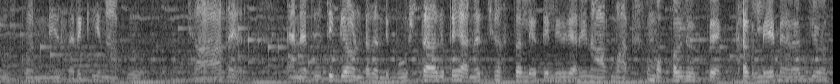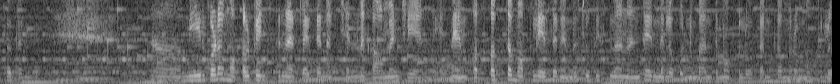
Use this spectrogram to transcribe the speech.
చూసుకునేసరికి నాకు చాలా ఎనర్జెటిక్గా ఉంటుందండి. బూస్ట్ తాగితే ఎనర్జీ వస్తా లేదు తెలియదు కానీ నాకు మాత్రం మొక్కలు చూస్తే ఎక్కడ లేని ఎనర్జీ వస్తుందండి. మీరు కూడా మొక్కలు పెంచుతున్నట్లయితే నాకు చిన్న కామెంట్ చేయండి. నేను కొత్త కొత్త మొక్కలు వేసాను. ఎందుకు చూపిస్తున్నానంటే ఇందులో కొన్ని బంతి మొక్కలు కనకాంబరం మొక్కలు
